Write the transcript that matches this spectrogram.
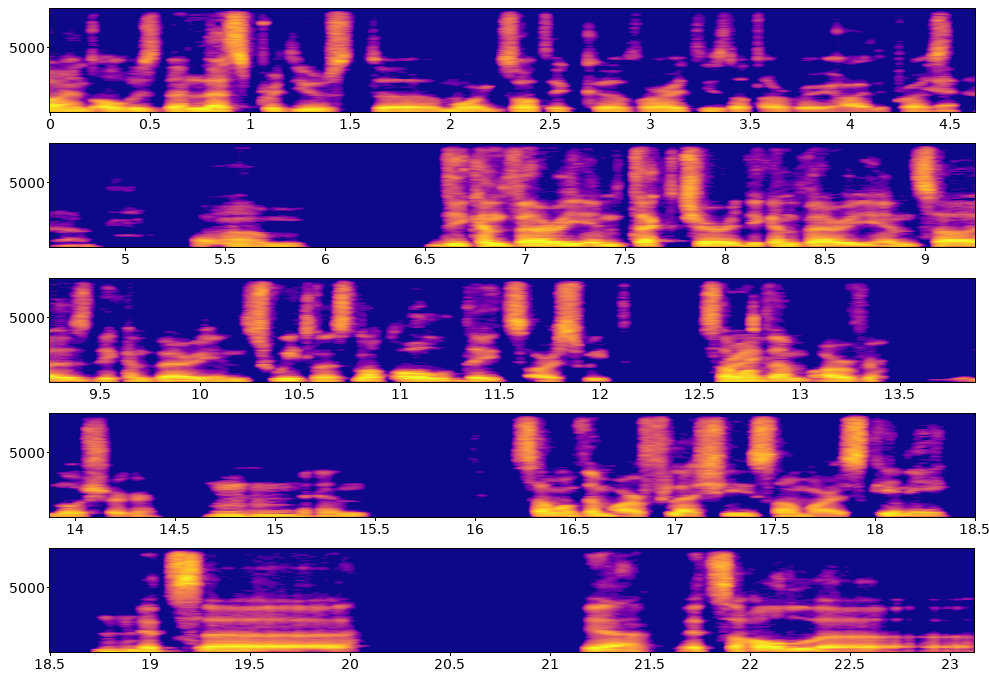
find always the less produced, uh, more exotic uh, varieties that are very highly priced. Yeah. um, they can vary in texture they can vary in size they can vary in sweetness not all dates are sweet some Right. of them are very low sugar hmm and some of them are fleshy some are skinny hmm it's uh yeah it's a whole uh,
